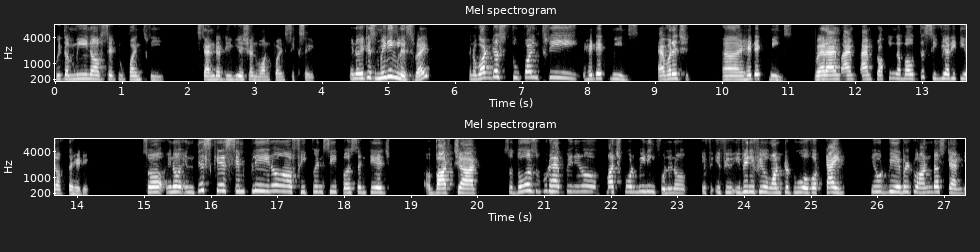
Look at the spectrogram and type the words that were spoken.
with a mean of say 2.3, standard deviation 1.68. You know, it is meaningless, right? And what does 2.3 headache means? Average uh, headache means where I'm, I'm, I'm talking about the severity of the headache. So, you know, in this case, simply, you know, a frequency percentage, a bar chart. So those would have been, you know, much more meaningful. You know, if, if you, even if you want to do over time, you would be able to understand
